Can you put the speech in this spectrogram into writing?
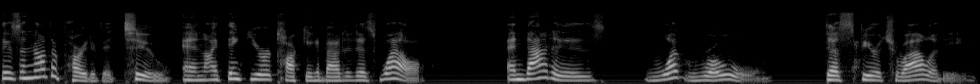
There's another part of it too, and I think you're talking about it as well. And that is what role does spirituality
